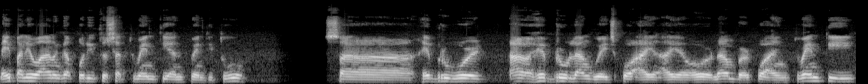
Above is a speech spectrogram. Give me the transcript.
may paliwanag po dito sa 20 and 22 sa Hebrew word, uh, Hebrew language po ay, ay or number po ay 20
